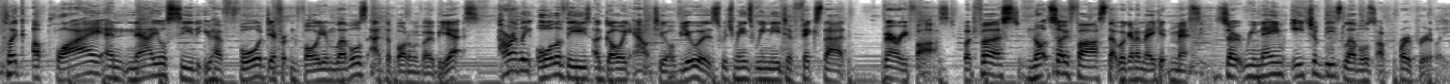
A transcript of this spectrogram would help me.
Click Apply, and now you'll see that you have four different volume levels at the bottom of OBS. Currently, all of these are going out to your viewers, which means we need to fix that very fast. But first, not so fast that we're going to make it messy. So rename each of these levels appropriately.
